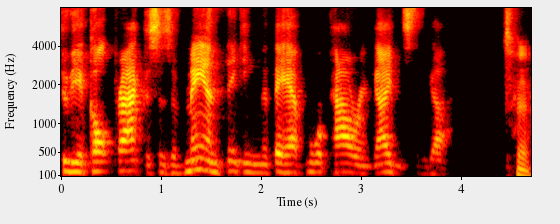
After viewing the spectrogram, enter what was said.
through the occult practices of man, thinking that they have more power and guidance than God?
